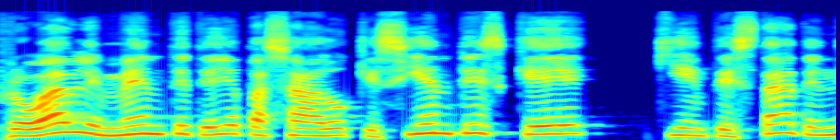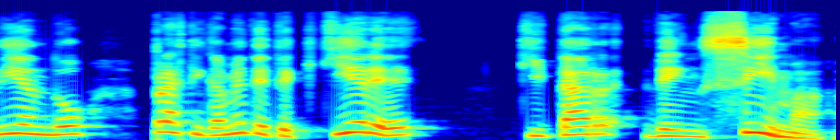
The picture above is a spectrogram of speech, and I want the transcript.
probablemente te haya pasado que sientes que quien te está atendiendo prácticamente te quiere quitar de encima.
